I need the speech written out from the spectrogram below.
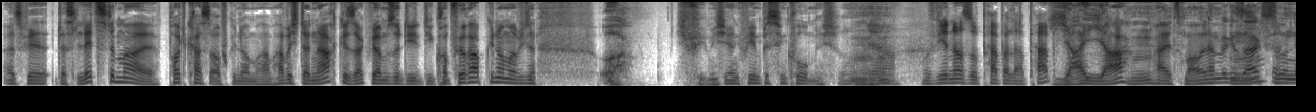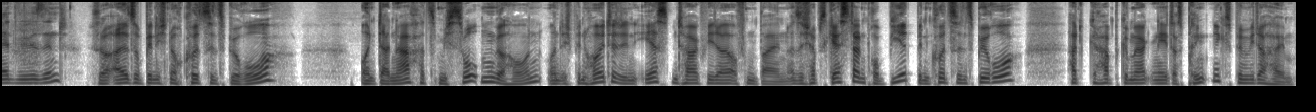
als wir das letzte Mal Podcast aufgenommen haben, habe ich danach gesagt, wir haben so die, die Kopfhörer abgenommen, habe ich gesagt, oh, ich fühle mich irgendwie ein bisschen komisch. So. Ja. Und wir noch so papalapap. Ja, ja. Hm, Hals Maul haben wir gesagt, so nett wie wir sind. So, also bin ich noch kurz ins Büro und danach hat es mich so umgehauen und ich bin heute den ersten Tag wieder auf den Beinen. Also ich habe es gestern probiert, bin kurz ins Büro, hat, hab gemerkt, nee, das bringt nichts, bin wieder heim.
